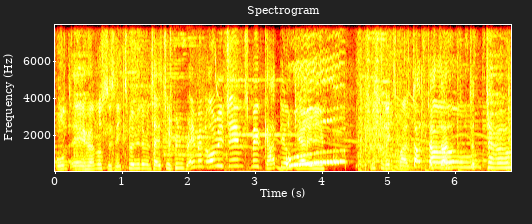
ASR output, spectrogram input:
Und äh, hören uns das nächste Mal wieder, wenn es heißt, wir spielen Rayman Origins mit Kathi und Gary. Bis zum nächsten Mal. Ciao, Bis ciao. dann. Ciao, ciao.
